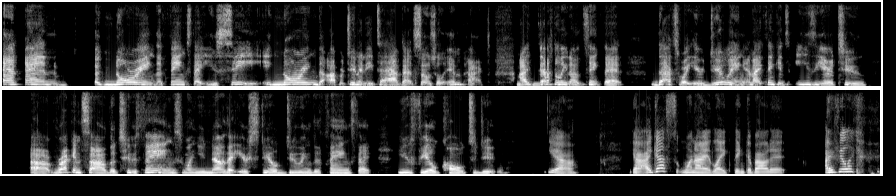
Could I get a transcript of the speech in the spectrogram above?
and, and, ignoring the things that you see, ignoring the opportunity to have that social impact. Mm-hmm. I definitely don't think that that's what you're doing. And I think it's easier to uh, reconcile the two things when you know that you're still doing the things that you feel called to do. Yeah. Yeah. I guess when I like think about it, I feel like,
